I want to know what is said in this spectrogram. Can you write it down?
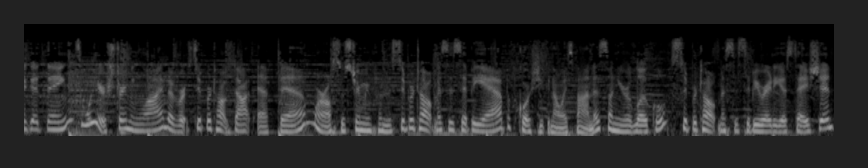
To good things. We are streaming live over at supertalk.fm. We're also streaming from the Supertalk Mississippi app. Of course, you can always find us on your local Supertalk Mississippi radio station.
